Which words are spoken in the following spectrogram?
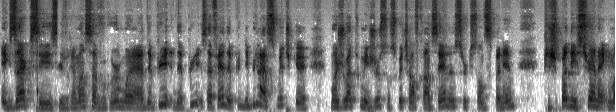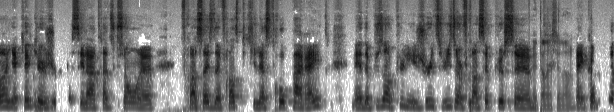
exact, c'est vraiment savoureux. Moi, depuis, depuis, ça fait depuis le début de la Switch que moi, je joue à tous mes jeux sur Switch en français, là, ceux qui sont disponibles. Puis je suis pas déçu, honnêtement. Il y a quelques mhm. jeux, c'est la traduction euh, française de France puis qui laisse trop paraître. Mais de plus en plus, les jeux utilisent un français plus euh, international. Ben, comme tu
